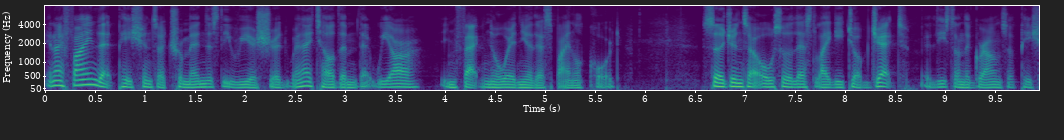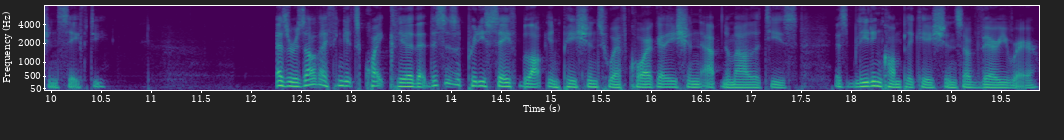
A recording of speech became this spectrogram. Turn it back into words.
and I find that patients are tremendously reassured when I tell them that we are, in fact, nowhere near their spinal cord. Surgeons are also less likely to object, at least on the grounds of patient safety. As a result, I think it's quite clear that this is a pretty safe block in patients who have coagulation abnormalities, as bleeding complications are very rare.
